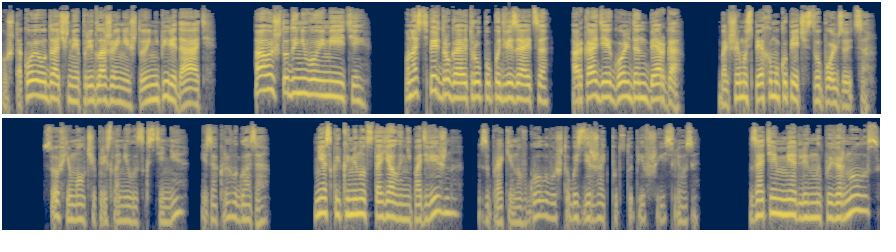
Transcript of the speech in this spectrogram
Уж такое удачное предложение, что и не передать. А вы что до него имеете? У нас теперь другая труппа подвязается, Аркадия Гольденберга. Большим успехом у купечества пользуется. Софья молча прислонилась к стене и закрыла глаза. Несколько минут стояла неподвижно, запрокинув голову, чтобы сдержать подступившие слезы. Затем медленно повернулась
